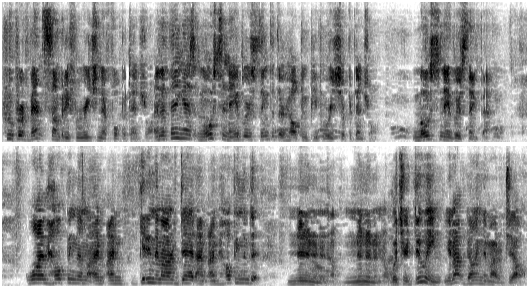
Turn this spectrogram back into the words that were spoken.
who prevents somebody from reaching their full potential. And the thing is, most enablers think that they're helping people reach their potential. Most enablers think that. Well, I'm helping them. I'm, I'm getting them out of debt. I'm, I'm helping them to. No, no, no, no, no, no, no, no, no. What you're doing, you're not bailing them out of jail.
